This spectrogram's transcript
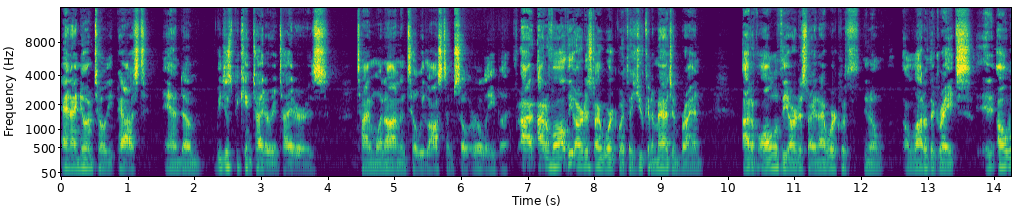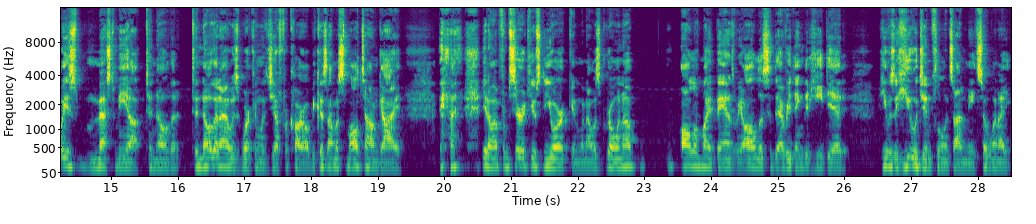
and I knew him till he passed, and um, we just became tighter and tighter as time went on until we lost him so early. But out of all the artists I worked with, as you can imagine, Brian, out of all of the artists, I, and I worked with, you know, a lot of the greats. It always messed me up to know that to know that I was working with Jeff Porcaro because I'm a small town guy. you know, I'm from Syracuse, New York, and when I was growing up, all of my bands, we all listened to everything that he did. He was a huge influence on me. So when I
